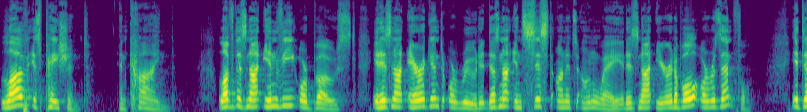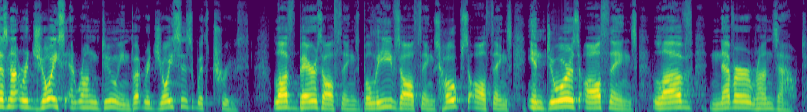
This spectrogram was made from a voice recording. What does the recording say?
Love is patient and kind. Love does not envy or boast. It is not arrogant or rude. It does not insist on its own way. It is not irritable or resentful. It does not rejoice at wrongdoing, but rejoices with truth. Love bears all things, believes all things, hopes all things, endures all things. Love never runs out.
